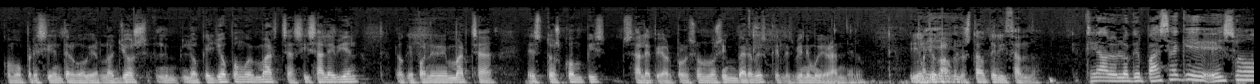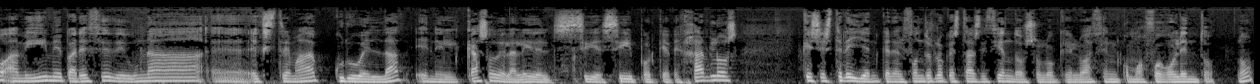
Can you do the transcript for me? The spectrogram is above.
como presidente del gobierno. Yo, lo que yo pongo en marcha, si sale bien, lo que ponen en marcha estos compis sale peor, porque son unos imberbes que les viene muy grande, ¿no? Y Oye. yo creo que lo está utilizando. Claro, lo que pasa que eso a mí me parece de una eh, extremada crueldad en el caso de la ley del sí es sí, porque dejarlos que se estrellen, que en el fondo es lo que estás diciendo, solo que lo hacen como a fuego lento, ¿no?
